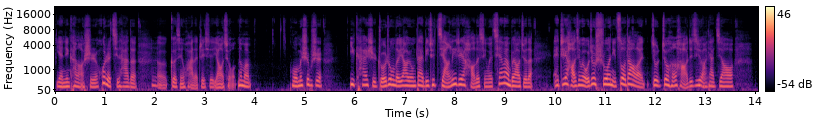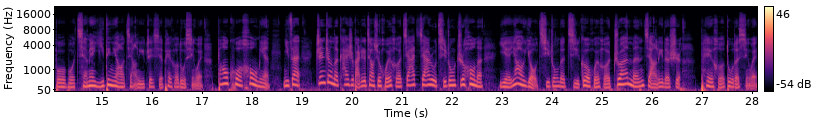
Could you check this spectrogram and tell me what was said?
眼睛看老师或者其他的呃个性化的这些要求？那么我们是不是一开始着重的要用代币去奖励这些好的行为？千万不要觉得。哎，这些好行为，我就说你做到了，就就很好，就继续往下教。不不不，前面一定要奖励这些配合度行为，包括后面你在真正的开始把这个教学回合加加入其中之后呢，也要有其中的几个回合专门奖励的是配合度的行为，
